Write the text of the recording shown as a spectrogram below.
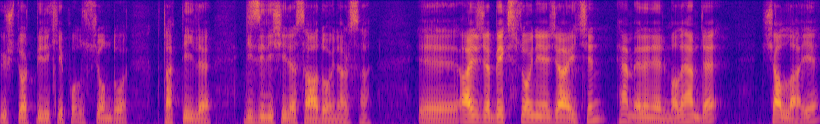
3-4-1-2 pozisyonda taktiğiyle, dizilişiyle sahada oynarsa. E, ayrıca beksiz oynayacağı için hem Eren Elmalı hem de Şallahi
